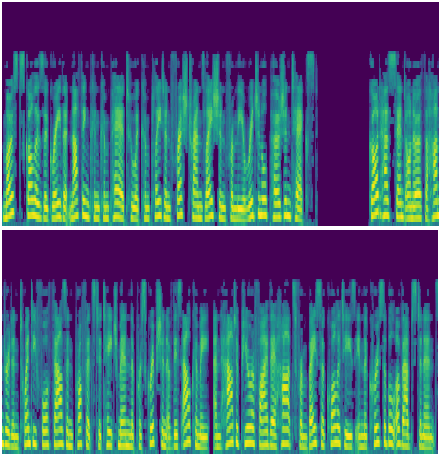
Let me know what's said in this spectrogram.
Most scholars agree that nothing can compare to a complete and fresh translation from the original Persian text. God has sent on earth a hundred and twenty-four thousand prophets to teach men the prescription of this alchemy, and how to purify their hearts from baser qualities in the crucible of abstinence.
